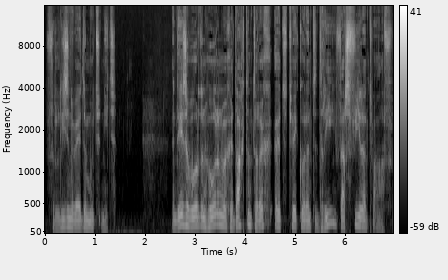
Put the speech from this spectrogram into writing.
verliezen wij de moed niet. In deze woorden horen we gedachten terug uit 2 Korinthe 3 vers 4 en 12.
